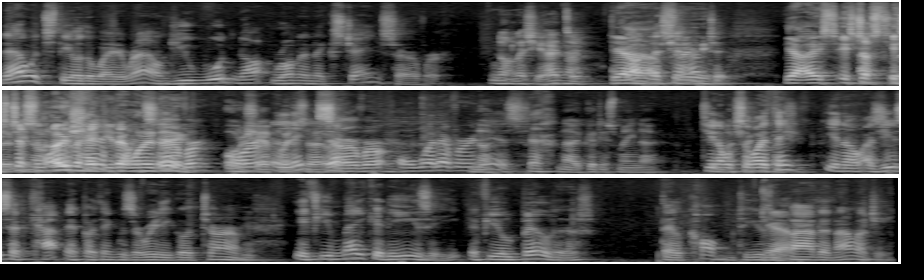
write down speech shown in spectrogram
Now it's the other way around. You would not run an Exchange server Not unless you had to. Yeah, not unless you had to. Yeah, it's, it's just it's just an not. Or a overhead you don't want to do. server, Or or, a a Lync server. server, or whatever it No. is. No, goodness me, no. Do you know? much So I think aggravation. you know, as you said, catnip. I think was a really good term. If you make it easy, if you'll build it, they'll come. To use Yeah. a bad analogy,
